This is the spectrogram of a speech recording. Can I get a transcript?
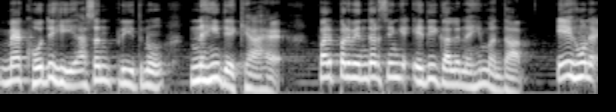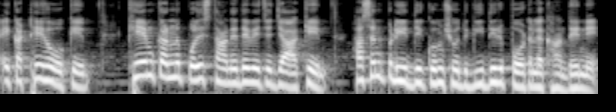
ਮੈਂ ਖੁਦ ਹੀ ਹਸਨਪ੍ਰੀਤ ਨੂੰ ਨਹੀਂ ਦੇਖਿਆ ਹੈ। ਪਰ ਪਰਵਿੰਦਰ ਸਿੰਘ ਇਹਦੀ ਗੱਲ ਨਹੀਂ ਮੰਨਦਾ। ਇਹ ਹੁਣ ਇਕੱਠੇ ਹੋ ਕੇ ਖੇਮਕਰਨ ਪੁਲਿਸ ਥਾਣੇ ਦੇ ਵਿੱਚ ਜਾ ਕੇ ਹਸਨਪ੍ਰੀਤ ਦੀ ਗੁੰਮਸ਼ੁਦਗੀ ਦੀ ਰਿਪੋਰਟ ਲਿਖਾਉਂਦੇ ਨੇ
